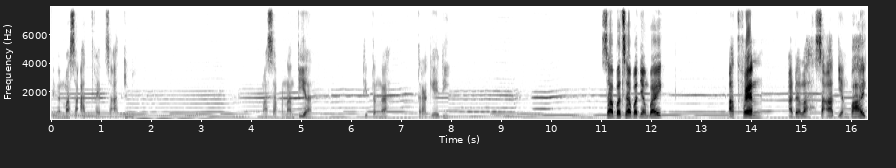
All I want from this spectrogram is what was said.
dengan masa Advent saat ini? Masa penantian di tengah tragedi. Sahabat-sahabat yang baik, Advent adalah saat yang baik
